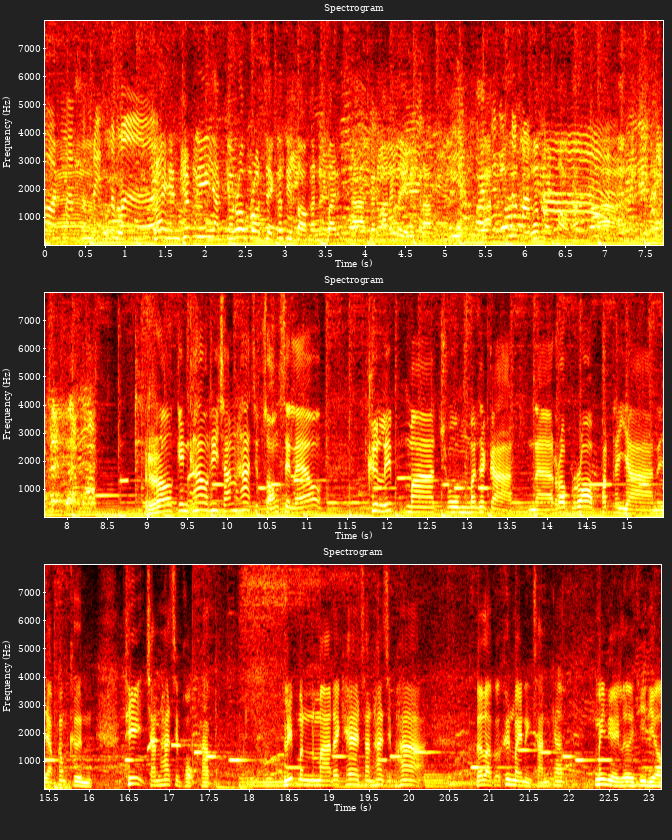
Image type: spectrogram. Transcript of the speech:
ก่อนความสำเร็จเสมอ ใครเห็นคลิปนี้อยากจะร่วมโปรเจกต์ก็ติดต่อกันไปอ่ากันมาได้เลยนะครับไปเริ่มไปต่อครับอ่าเรากินข้าวที่ชั้น 52 เสร็จแล้ว ขึ้นลิฟต์มาชมบรรยากาศนะรอบๆพัทยาในยามค่ำคืนที่ชั้น 56 ครับ ลิฟต์มันมาได้แค่ชั้น 55 แล้วเราก็ขึ้นไปหนึ่งชั้นครับ ไม่เหนื่อยเลยทีเดียว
